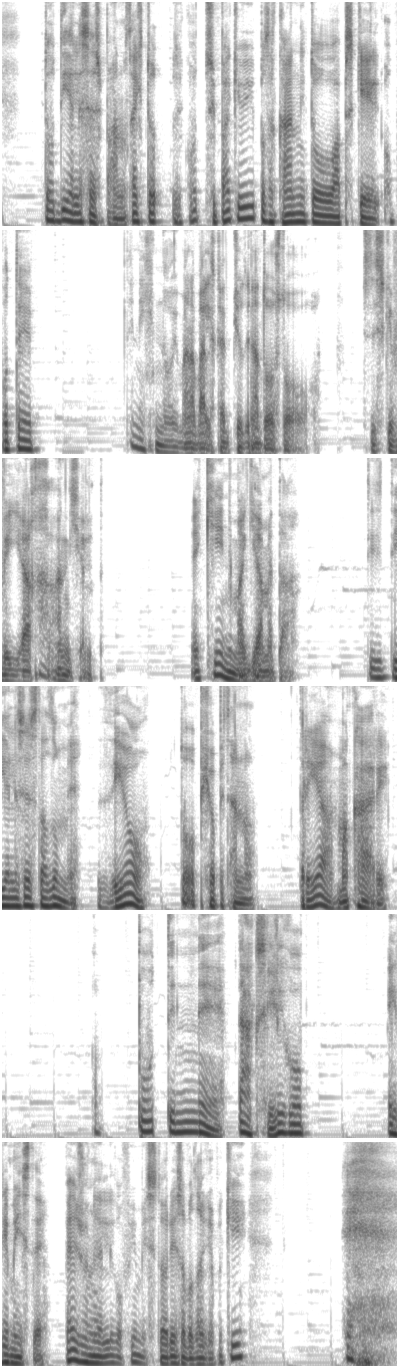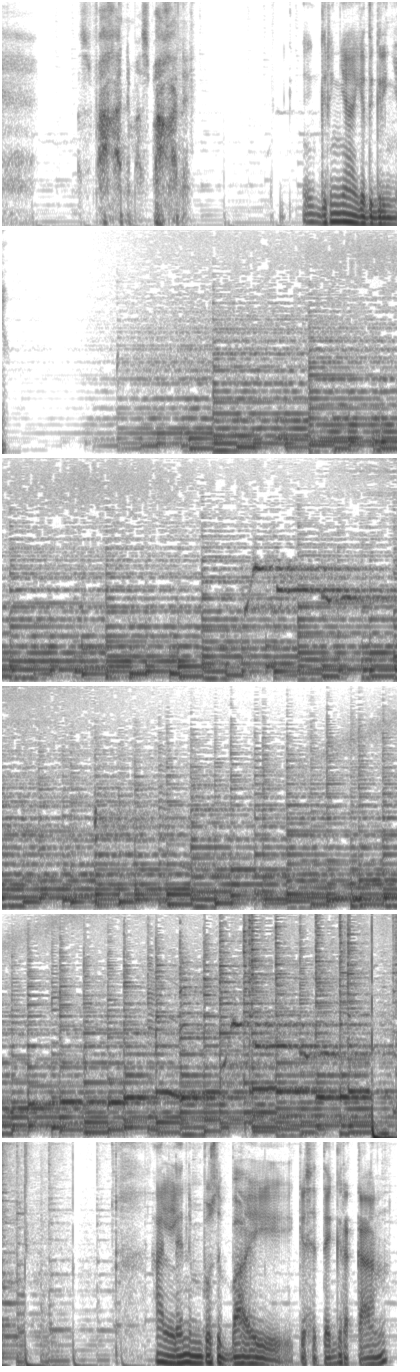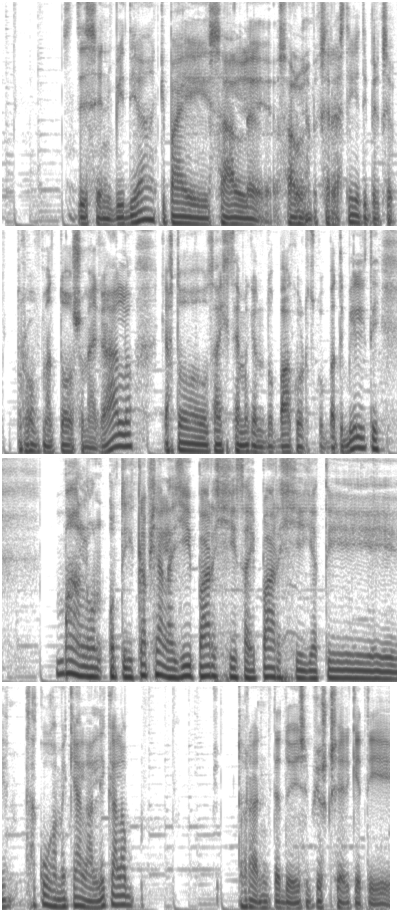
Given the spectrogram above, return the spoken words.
το DLSS πάνω, θα έχει το δικό του τσιπάκι που θα κάνει το upscale. Οπότε δεν έχει νόημα να βάλεις κάτι πιο δυνατό στο, στη συσκευή για handheld. Εκεί είναι η μαγεία μετά. Τι DLSS θα δούμε; Δύο, το πιο πιθανό. Τρία, μακάρι. Οπότε ναι, εντάξει, λίγο ηρεμήστε. Παίζουν λίγο φήμες ιστορίες από εδώ και από εκεί. Ε, μας φάγανε, μας φάγανε. Γκρινιά για την γκρινιά. Λένε μήπως δεν πάει και σε τέγκρα καν στη Nvidia και πάει σε άλλο, να επεξεργαστεί γιατί υπήρξε πρόβλημα τόσο μεγάλο και αυτό θα έχει θέμα και με το backwards compatibility. Μάλλον ότι κάποια αλλαγή υπάρχει θα υπάρχει γιατί θα ακούγαμε και άλλα leak αλλά τώρα Nintendo είσαι ποιος ξέρει και τι,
